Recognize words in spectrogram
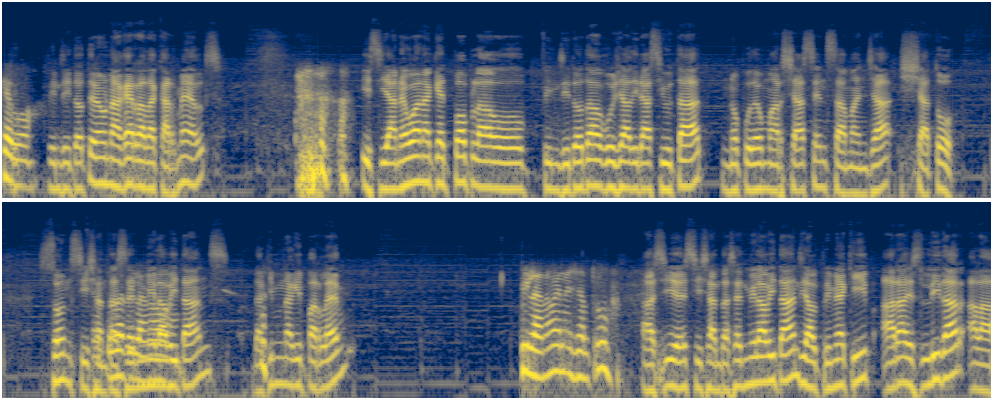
Que bo. Fins i tot tenen una guerra de carmels. I si aneu en aquest poble o fins i tot algú ja dirà ciutat, no podeu marxar sense menjar xató. Són 67.000 Vilanova. habitants. De quin equip parlem? Vilanova i la Geltrú. Així és, 67.000 habitants i el primer equip ara és líder a la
